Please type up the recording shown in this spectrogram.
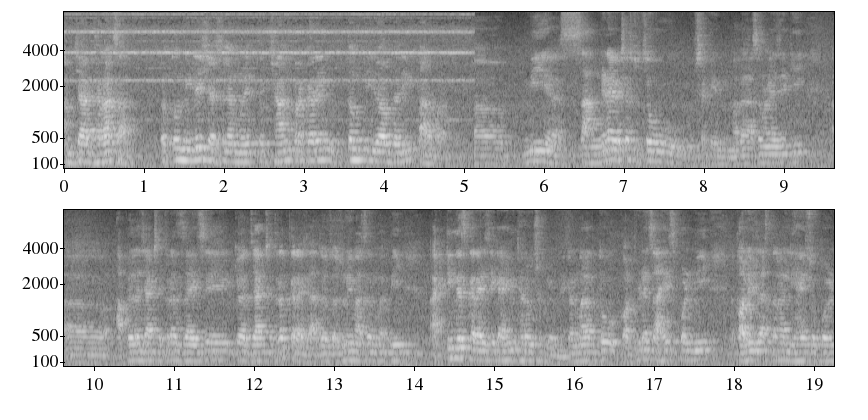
आमच्या घराचा तर तो निलेश असल्यामुळे तो छान प्रकारे उत्तम ती जबाबदारी पार पाडतो. मी सांगण्यापेक्षा सुचवू शकेन. मला असं म्हणायचं की आपल्याला ज्या क्षेत्रात जायचे किंवा ज्या क्षेत्रात करायचं आज अजूनही माझं मी ॲक्टिंगच करायची काही मी ठरवू शकलो नाही. कारण मला तो कॉन्फिडन्स आहेच पण मी कॉलेजला असताना लिहायचो पण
